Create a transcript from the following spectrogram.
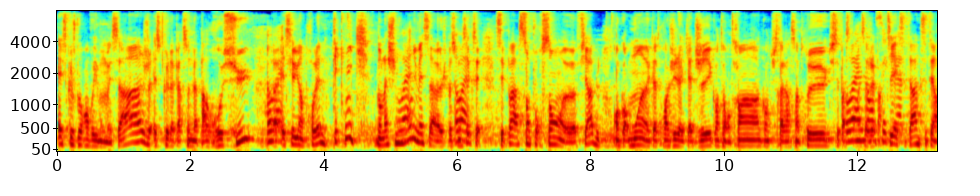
Est-ce que je dois renvoyer mon message? Est-ce que la personne l'a pas reçu? Euh. Est-ce qu'il y a eu un problème technique dans l'acheminement Ouais. du message? Parce qu'on Ouais. sait que c'est- pas 100% euh, fiable, encore moins avec la 3G, la 4G, quand tu es en train, quand tu traverses un truc, tu sais pas si ton message non, est parti, etc. etc.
